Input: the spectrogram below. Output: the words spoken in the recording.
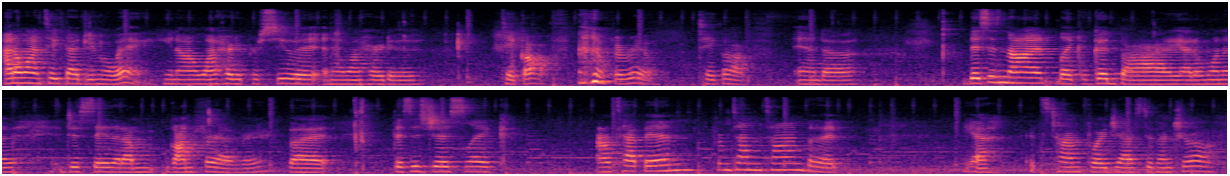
I don't want to take that dream away. You know, I want her to pursue it and I want her to take off for real. Take off and uh, this is not like a goodbye. I don't want to just say that I'm gone forever, but this is just like I'll tap in from time to time, but yeah, it's time for Jazz to venture off.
